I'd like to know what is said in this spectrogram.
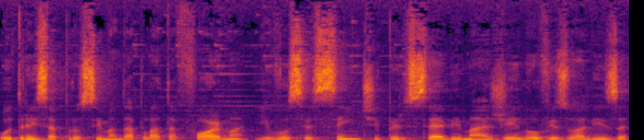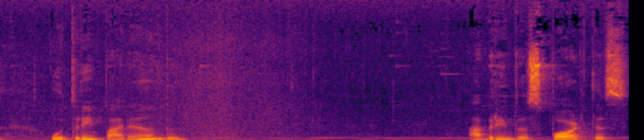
O trem se aproxima da plataforma e você sente, percebe, imagina ou visualiza o trem parando, abrindo as portas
